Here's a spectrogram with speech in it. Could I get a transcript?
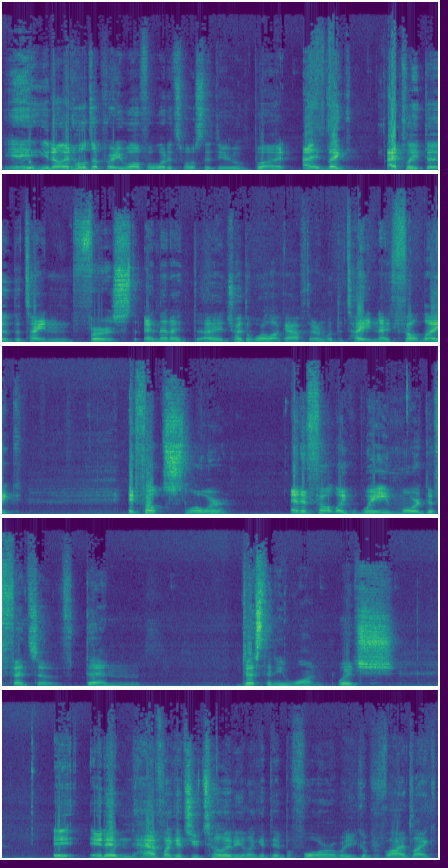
Yeah, you know, it holds up pretty well for what it's supposed to do. But I like I played the the Titan first, and then I I tried the Warlock after. And with the Titan, I felt like it felt slower, and it felt like way more defensive than Destiny One, which it it didn't have like its utility like it did before, where you could provide like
